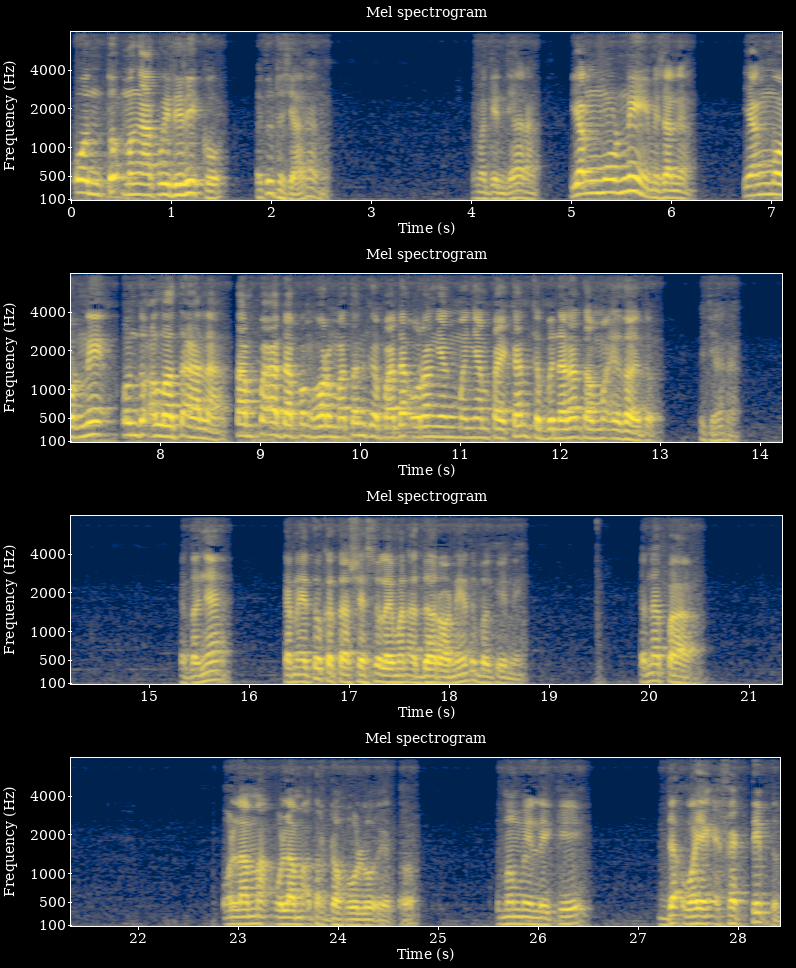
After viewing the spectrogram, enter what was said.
untuk mengakui diriku. Itu udah jarang. Semakin jarang. Yang murni misalnya. Yang murni untuk Allah Ta'ala. Tanpa ada penghormatan kepada orang yang menyampaikan kebenaran atau itu. Itu jarang. Katanya karena itu kata Syekh Sulaiman Ad-Darani itu begini. Kenapa? Ulama-ulama terdahulu itu memiliki dakwah yang efektif tuh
